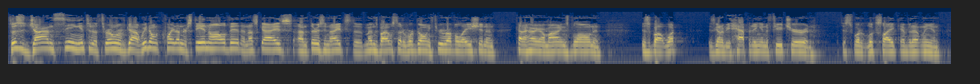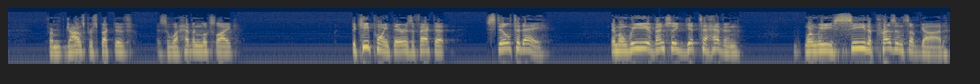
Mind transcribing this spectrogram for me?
So this is John seeing into the throne of God. We don't quite understand all of it, and us guys on Thursday nights, the men's Bible study, we're going through Revelation and kind of having our minds blown, and this is about what is going to be happening in the future, and just what it looks like, evidently, and from John's perspective as to what heaven looks like. The key point there is the fact that still today, and when we eventually get to heaven, when we see the presence of God,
